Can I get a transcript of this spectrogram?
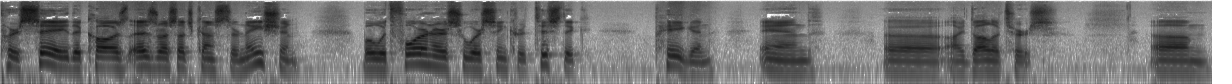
per se that caused Ezra such consternation, but with foreigners who were syncretistic, pagan, and uh, idolaters. Um,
